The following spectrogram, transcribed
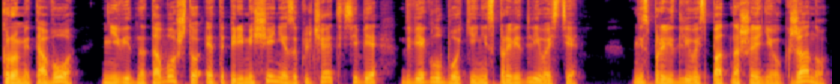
Кроме того, не видно того, что это перемещение заключает в себе две глубокие несправедливости. Несправедливость по отношению к Жану,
